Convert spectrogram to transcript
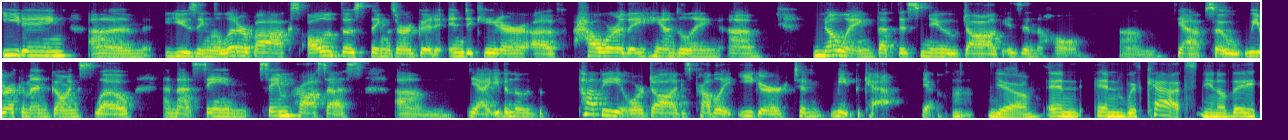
eating, um, using the litter box. All of those things are a good indicator of how are they handling um, knowing that this new dog is in the home. Um, yeah, so we recommend going slow and that same same process. Um, yeah, even though the puppy or dog is probably eager to meet the cat. Yeah. Mm, yeah. And and with cats, you know, they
